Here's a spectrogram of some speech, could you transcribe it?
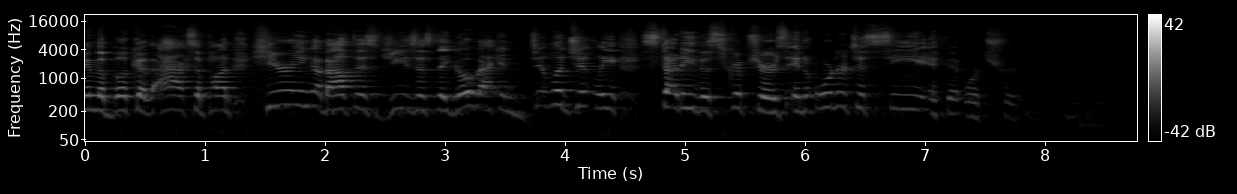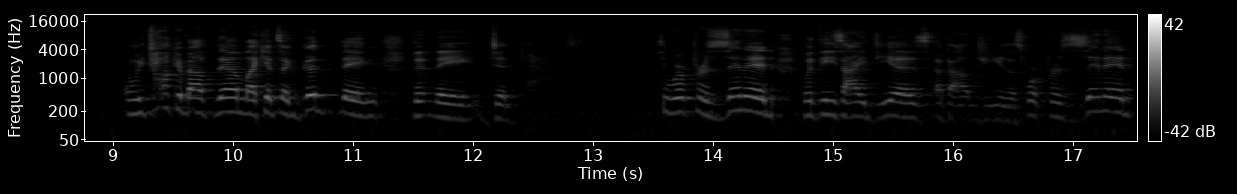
in the book of Acts, upon hearing about this Jesus, they go back and diligently study the scriptures in order to see if it were true. And we talk about them like it's a good thing that they did that. See, we're presented with these ideas about Jesus. We're presented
